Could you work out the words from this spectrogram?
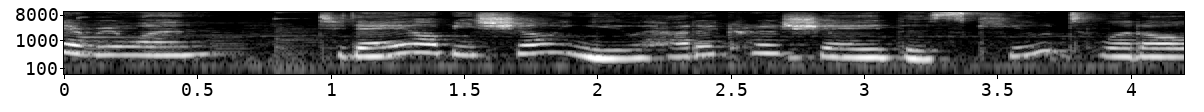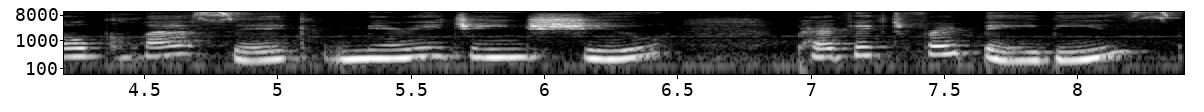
Hi everyone! Today I'll be showing you how to crochet this cute little classic Mary Jane shoe, perfect for babies.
